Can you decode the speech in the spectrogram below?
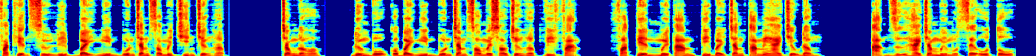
phát hiện xử lý 7.469 trường hợp. Trong đó, đường bộ có 7.466 trường hợp vi phạm, phạt tiền 18 tỷ 782 triệu đồng, tạm giữ 211 xe ô tô,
